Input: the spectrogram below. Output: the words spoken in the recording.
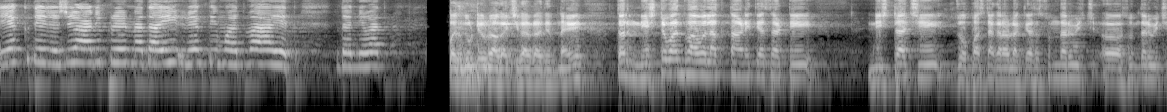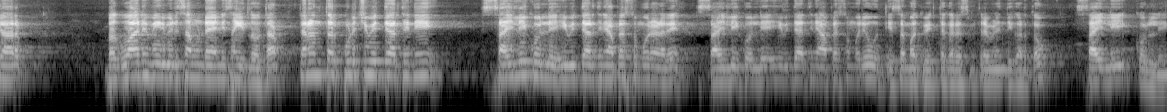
एक तेजस्वी आणि प्रेरणादायी व्यक्तिमत्व आहेत. धन्यवाद. बंधू ठेवून आगाची कार नाही तर निष्ठवान व्हावं लागतं आणि त्यासाठी निष्ठाची जोपासना करावी लागते. असा सुंदर विच सुंदर विचार भगवान वीर बिरसा मुंडा यांनी सांगितलं होता. त्यानंतर पुढची विद्यार्थिनी सायली कोल्हे ही विद्यार्थिनी आपल्यासमोर येणार आहे. सायली कोल्हे ही विद्यार्थिनी आपल्यासमोर येऊ. तिचं मत व्यक्त करण्यास मित्र विनंती करतो. सायली कोल्हे.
